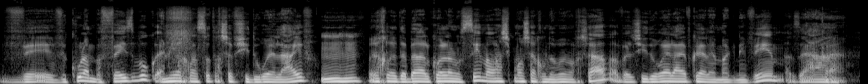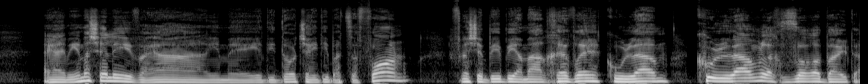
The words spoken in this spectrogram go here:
ו- וכולם בפייסבוק, אני הולך לעשות עכשיו שידורי לייב. אני הולך לדבר על כל הנושאים, ממש כמו שאנחנו מדברים עכשיו, אבל שידורי לייב כאלה מגניבים, אז זה כן. היה, היה עם אימא שלי, והיה עם אה, ידידות שהייתי בצפון, לפני שביבי אמר, חבר'ה, כולם, כולם לחזור הביתה.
